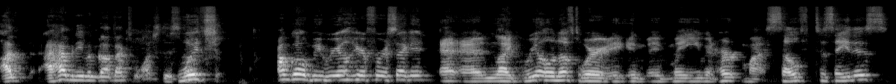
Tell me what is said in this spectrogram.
I I haven't even got back to watch this. stuff. Which I'm gonna be real here for a second, and, and like real enough to where it, it, it may even hurt myself to say this.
